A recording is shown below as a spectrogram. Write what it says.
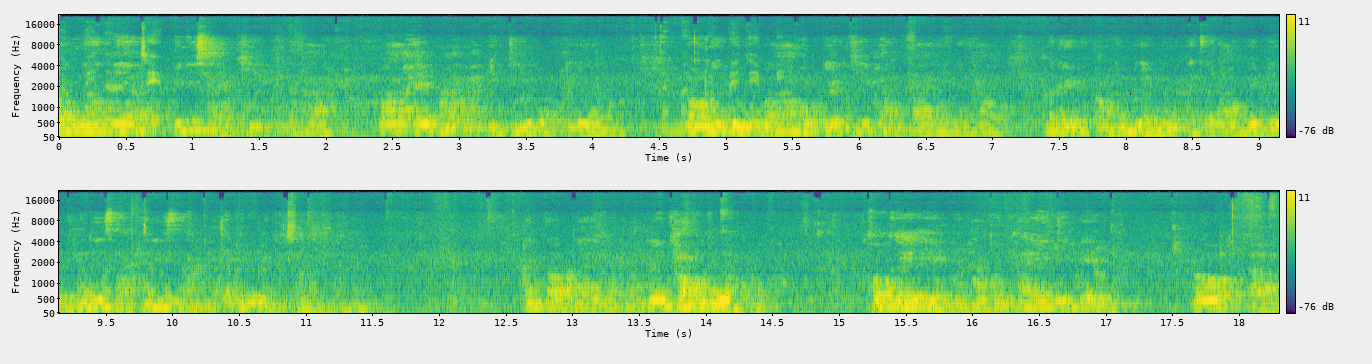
วันนั้นเนี่ยวินิจฉัยผิดนะคะ ว่าให้มาอีกที6เดือนลองนึกดูว่า6เดือนที่ผ่านไปนะคะมะเร็งต่อมน้ำเหลืองมันอาจจะลามไปเป็นขั้นที่สองขั้นที่สามก็ได้เหมือนกันนะคะอันต่อไปนะคะเรื่องท้องบวมคงเคยเห็นนะคะคนไข้ที่เป็นโรคเอ่อ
